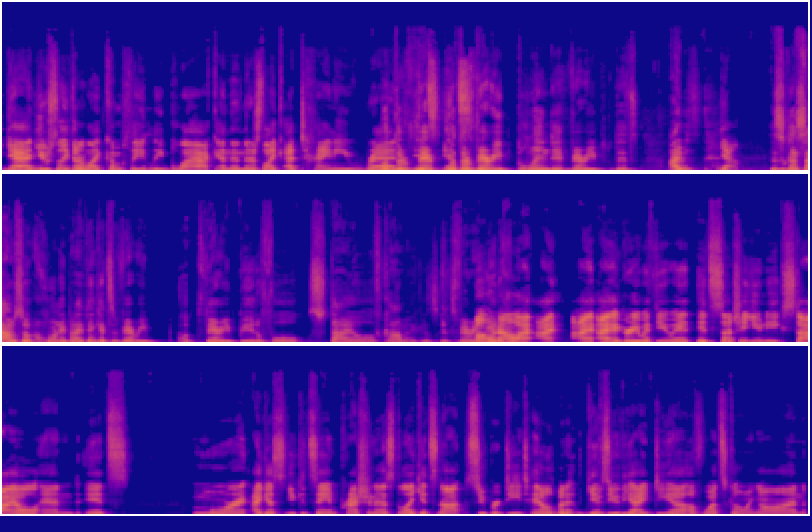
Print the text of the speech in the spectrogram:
Yeah, and usually they're like completely black, and then there's like a tiny red. but they're very It's- but they're very blended very this i was yeah. this is gonna sound so corny but i think it's a very a very beautiful style of comic. It's, it's very. Oh beautiful. no, I, I I I agree with you. It it's such a unique style, and it's more, I guess you could say, impressionist. Like it's not super detailed, but it gives you the idea of what's going on.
